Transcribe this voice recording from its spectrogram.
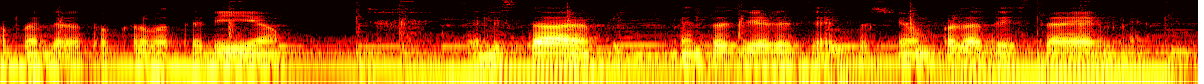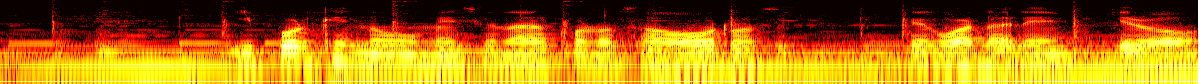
aprender a tocar batería, el estar en talleres de actuación para distraerme. Y por qué no mencionar con los ahorros que guardaré, quiero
